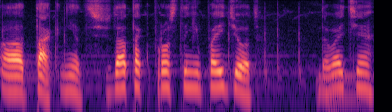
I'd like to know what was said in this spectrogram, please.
А, так, нет, сюда так просто не пойдет. Давайте...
